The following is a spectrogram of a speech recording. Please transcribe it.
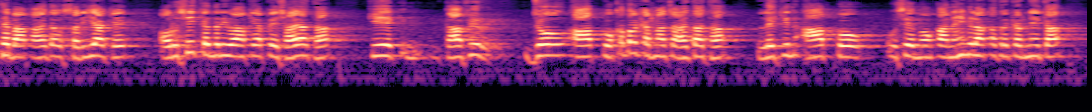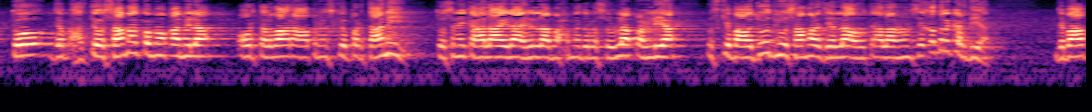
تھے باقاعدہ اس سریہ کے۔ اور اسی کے اندر یہ واقعہ پیش آیا تھا کہ ایک کافر جو آپ کو قتل کرنا چاہتا تھا، لیکن آپ کو اسے موقع نہیں ملا قتل کرنے کا، تو جب حضرت اسامہ کو موقع ملا اور تلوار آپ نے اس کے اوپر تانی، تو اس نے کہا، لا الہ الا اللہ محمد رسول اللہ پڑھ لیا۔ اس کے باوجود بھی اسامہ رضی اللہ تعالیٰ عنہ سے قتل کر دیا۔ جب آپ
